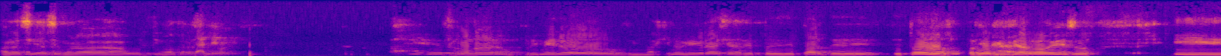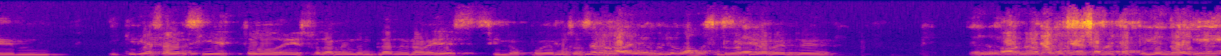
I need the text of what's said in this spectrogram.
Ahora sí, hacemos la última para cerrar. Eh, Fernando, bueno, primero me imagino que gracias de, de parte de, de todos, perdón que me arrogue eso. Eh, y quería saber si esto es solamente un plan de una vez, si lo podemos hacer. No, no, lo vamos a hacer. Ah, no, terminamos porque- y ya me estás pidiendo otra. Y-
